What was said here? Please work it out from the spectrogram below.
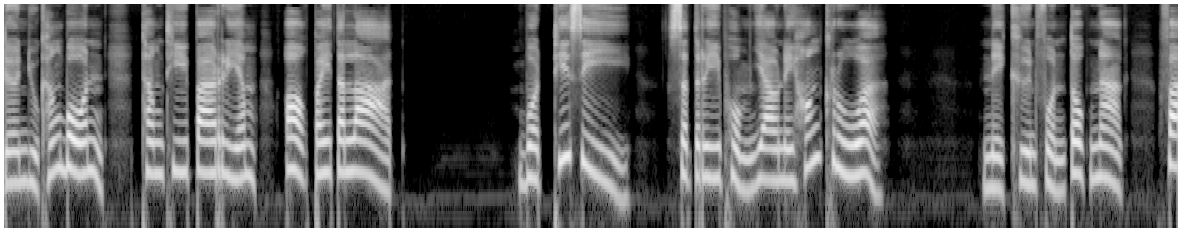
เดินอยู่ข้างบนทำทีปาเรียมออกไปตลาด บทที่สี่สตรีผมยาวในห้องครัว ในคืนฝนตกหนัก ฟ้า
